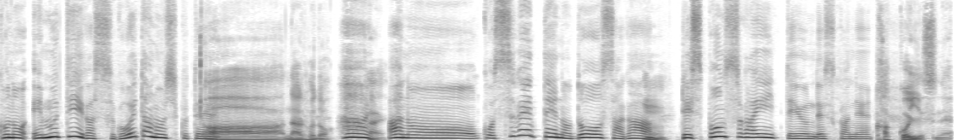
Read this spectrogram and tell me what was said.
この MT がすごい楽しくて。ああなるほど。はい、はい、あのー、こうすべての動作がレスポンスがいいっていうんですかね、かっこいいですね。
